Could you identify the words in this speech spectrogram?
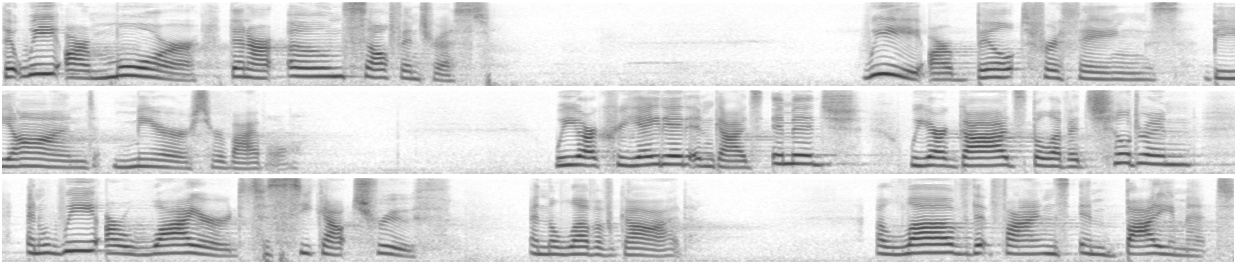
that we are more than our own self interest. We are built for things beyond mere survival. We are created in God's image, we are God's beloved children, and we are wired to seek out truth and the love of God. A love that finds embodiment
